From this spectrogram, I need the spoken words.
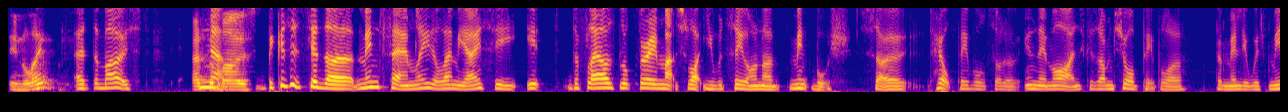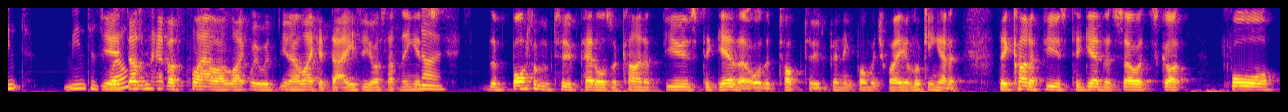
in length? At the most. At the most. Because it's in the mint family, the Lamiaceae, it the flowers look very much like you would see on a mint bush. So help people sort of in their minds, because I'm sure people are familiar with mint mint as yeah, well. Yeah, it doesn't have a flower like we would, you know, like a daisy or something. It's no. the bottom two petals are kind of fused together, or the top two, depending upon which way you're looking at it. They're kind of fused together, so it's got four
